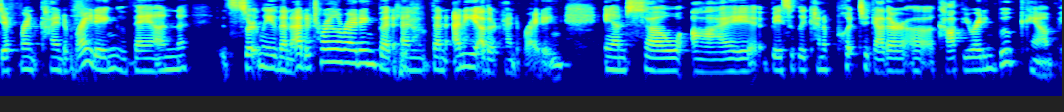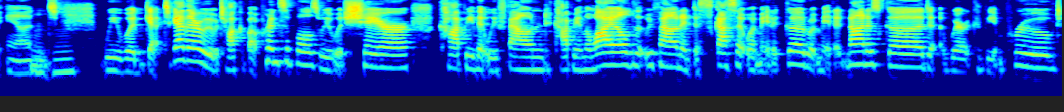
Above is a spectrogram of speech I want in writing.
different kind of writing than certainly than editorial writing but yeah. and than any other kind of writing and so i basically kind of put together a copywriting boot camp and mm-hmm. we would get together we would talk about principles we would share copy that we found copy in the wild that we found and discuss it what made it good what made it not as good where it could be improved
